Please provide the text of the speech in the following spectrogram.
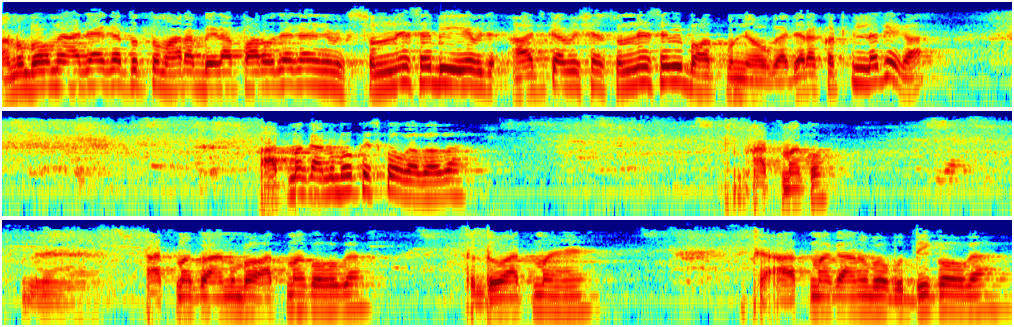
अनुभव में आ जाएगा तो तुम्हारा बेड़ा पार हो जाएगा सुनने से भी ये आज का विषय सुनने से भी बहुत पुण्य होगा। जरा कठिन लगेगा। आत्मा का अनुभव किसको होगा बाबा? आत्मा को? आत्मा का अनुभव आत्मा को होगा। तो दो आत्मा है। अच्छा आत्मा का अनुभव बुद्धि को होगा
